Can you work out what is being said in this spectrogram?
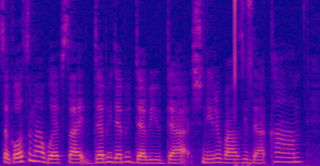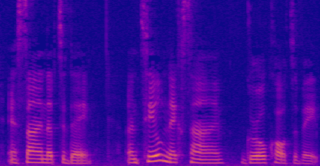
So go to my website, www.shanitarousey.com, and sign up today. Until next time, girl cultivate.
